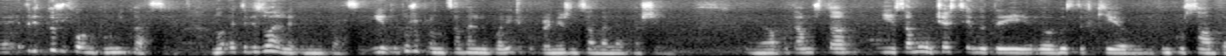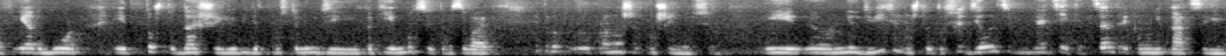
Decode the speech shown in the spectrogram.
Это ведь тоже форма коммуникации, но это визуальная коммуникация, и это тоже про национальную политику, про межнациональные отношения. А, потому что и само участие в этой э, выставке конкурсантов, и отбор, и то, что дальше ее видят просто люди, и какие эмоции это вызывает, это вот э, про наши отношения все. И э, удивительно, что это все делается в библиотеке, в центре коммуникации.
